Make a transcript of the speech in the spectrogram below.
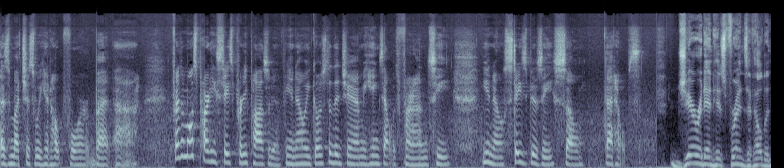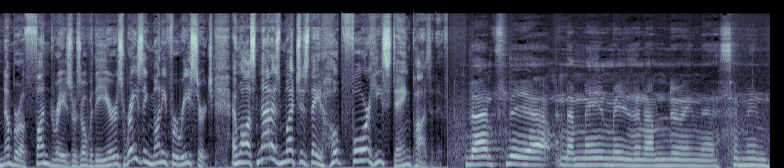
as much as we had hoped for. But uh, for the most part, he stays pretty positive. You know, he goes to the gym, he hangs out with friends, he, you know, stays busy, so that helps. Jerod and his friends have held a number of fundraisers over the years, raising money for research. And while it's not as much as they'd hoped for, he's staying positive. That's the uh, the main reason I'm doing this. I mean,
